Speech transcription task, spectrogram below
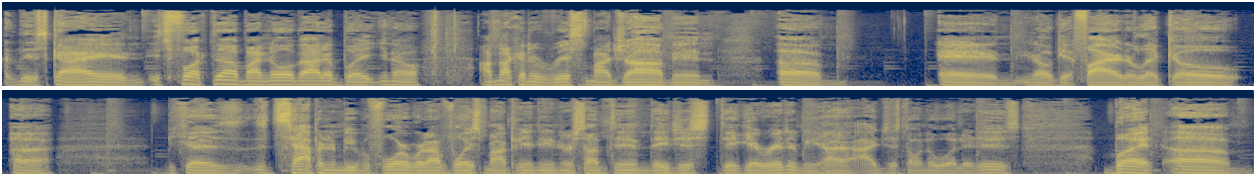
this guy, and it's fucked up. I know about it, but you know, I'm not gonna risk my job and um, and you know get fired or let go uh, because it's happened to me before when I voice my opinion or something. They just they get rid of me. I I just don't know what it is, but um,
